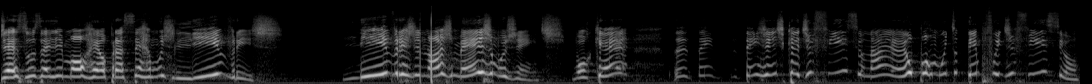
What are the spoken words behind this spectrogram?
Jesus ele morreu para sermos livres, livres de nós mesmos, gente, porque tem, tem gente que é difícil, né? Eu por muito tempo fui difícil.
